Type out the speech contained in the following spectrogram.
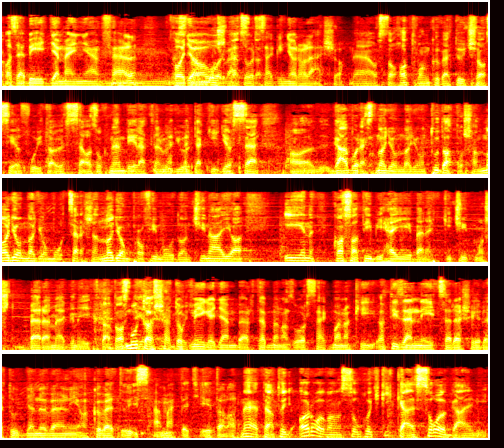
az ebédje menjen fel, hmm, vagy a horvátországi nyaralása. Ne, azt a 60 követőt se a szél fújta össze, azok nem véletlenül gyűltek így össze. A Gábor ezt nagyon-nagyon tudatosan, nagyon-nagyon módszeresen, nagyon profi módon csinálja, én Kassa Tibi helyében egy kicsit most beremegnék. Tehát azt Mutassatok érzem, hogy... még egy embert ebben az országban, aki a 14-szeresére tudja növelni a követői számát egy hét alatt. Ne, tehát hogy arról van szó, hogy ki kell szolgálni.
